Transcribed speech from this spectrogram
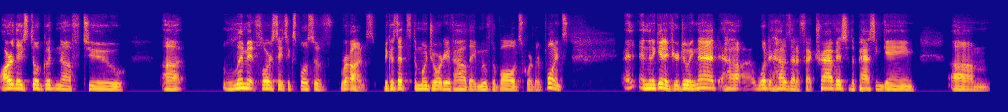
are they still good enough to uh, limit Florida State's explosive runs? Because that's the majority of how they move the ball and score their points. And, and then again, if you're doing that, how what how does that affect Travis, the passing game? Um,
